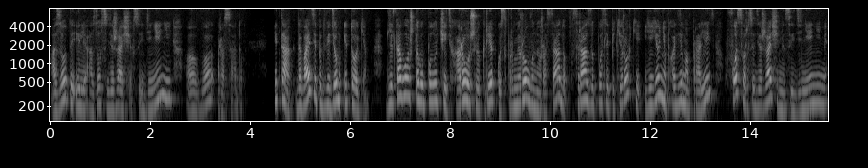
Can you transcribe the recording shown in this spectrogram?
азота или азотсодержащих соединений э, в рассаду. Итак, давайте подведем итоги. Для того, чтобы получить хорошую, крепкую, сформированную рассаду, сразу после пикировки ее необходимо пролить фосфор содержащими соединениями.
